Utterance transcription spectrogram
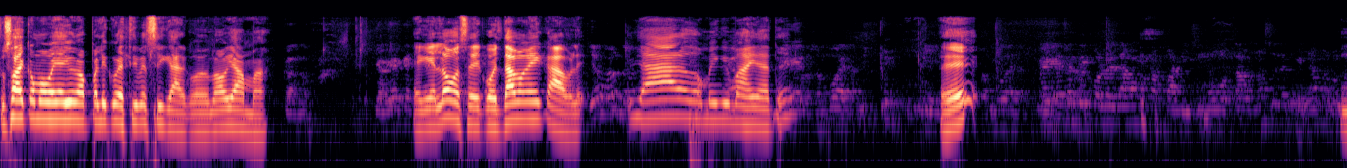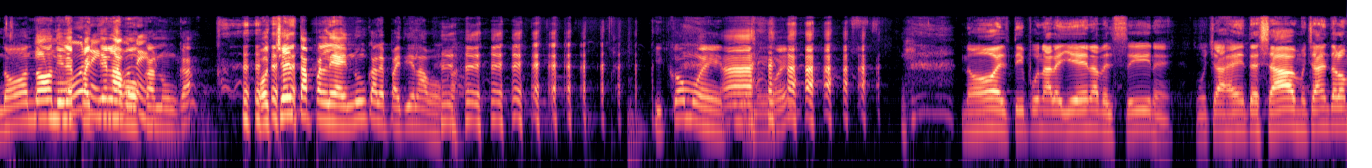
¿Tú sabes cómo veía yo una película de Steven Seagal cuando no había más? En el 11 cortaban el cable. Ya, los domingos, imagínate. ¿Eh? No, no, ni le partí en la boca nunca. 80 peleas y nunca le partí en la boca. ¿Y cómo es? No, el tipo una leyenda del cine. Mucha gente sabe, mucha gente lo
